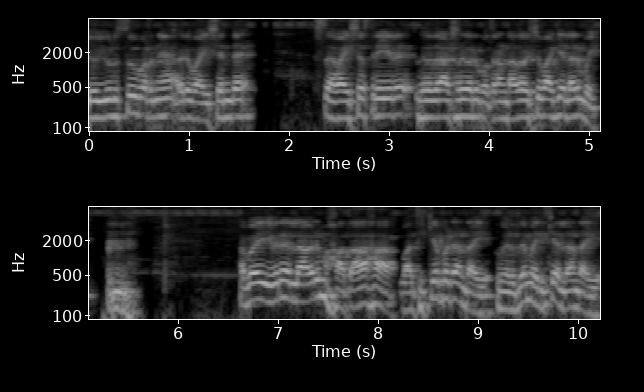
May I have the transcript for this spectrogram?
യുയുത്സു പറഞ്ഞ ഒരു വൈശ്യന്റെ വൈശ്യസ്ത്രീയിൽ ധൃതരാഷ്ട്രക്ക് ഒരു പുത്രൻ ഉണ്ട്. അത് ഒഴിച്ച് ബാക്കി എല്ലാവരും പോയി. അപ്പോൾ ഇവരെല്ലാവരും ഹതാഹ വധിക്കപ്പെടാണ്ടായി. വെറുതെ മരിക്കല്ലാണ്ടായി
